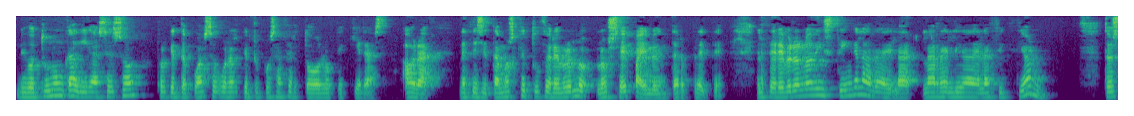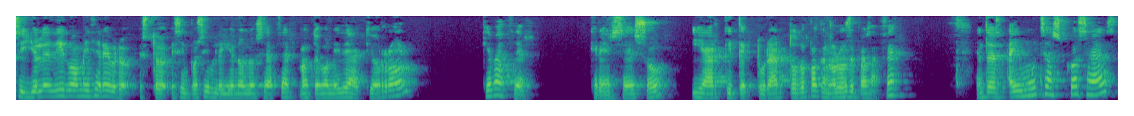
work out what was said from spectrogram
Digo, tú nunca digas eso porque te puedo asegurar que tú puedes hacer todo lo que quieras. Ahora, necesitamos que tu cerebro lo, sepa y lo interprete. El cerebro no distingue la, la, la, realidad de la ficción. Entonces, si yo le digo a mi cerebro, esto es imposible, yo no lo sé hacer, no tengo ni idea, qué horror, ¿qué va a hacer? Creerse eso y arquitecturar todo para que no lo sepas hacer. Entonces, hay muchas cosas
